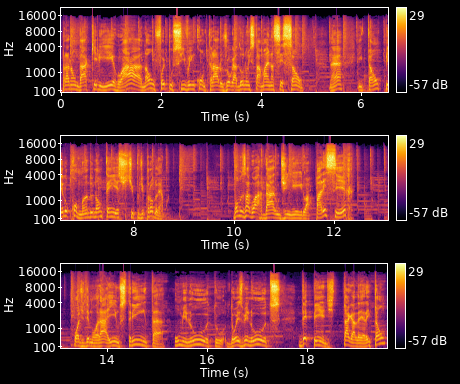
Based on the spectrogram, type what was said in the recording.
para não dar aquele erro. Ah, não foi possível encontrar, o jogador não está mais na sessão, né? Então, pelo comando não tem esse tipo de problema. Vamos aguardar o dinheiro aparecer. Pode demorar aí uns 30, um minuto, dois minutos, depende, tá, galera? Então,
